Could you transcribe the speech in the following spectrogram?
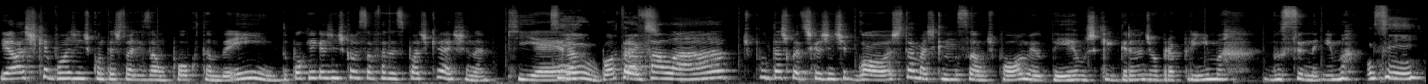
E eu acho que é bom a gente contextualizar um pouco também do porquê que a gente começou a fazer esse podcast, né? Que era Sim, pra falar, tipo, das coisas que a gente gosta, mas que não são, tipo, oh meu Deus, que grande obra-prima do cinema. Sim.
